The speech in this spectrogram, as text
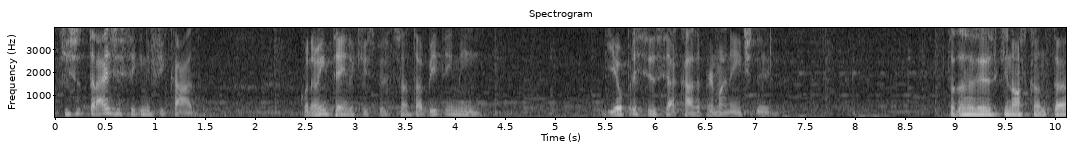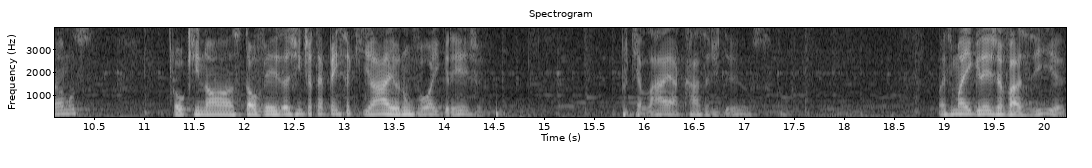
O que isso traz de significado? Quando eu entendo que o Espírito Santo habita em mim e eu preciso ser a casa permanente dele. Todas as vezes que nós cantamos, ou que nós, talvez, a gente até pensa que, ah, eu não vou à igreja, porque lá é a casa de Deus. Mas uma igreja vazia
